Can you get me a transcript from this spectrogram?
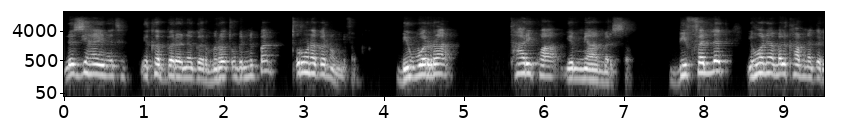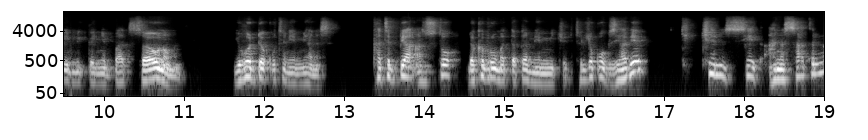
ለዚህ አይነት የከበረ ነገር ምረጡ ብንባል ጥሩ ነገር ነው የምንፈልገው። ቢወራ ታሪኳ የሚያምር ሰው ቢፈለግ የሆነ መልካም ነገር የሚገኝባት ሰው ነው የወደቁትን የሚያነሳ ከትቢያ አንስቶ ለክብሩ መጠቀም የሚችል ትልቁ እግዚአብሔር ይችን ሴት አነሳትና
